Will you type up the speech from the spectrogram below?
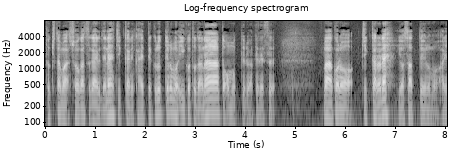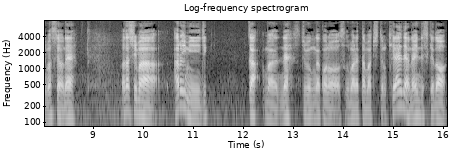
時たま正月帰りでね実家に帰ってくるっていうのもいいことだなと思ってるわけです。まあこの実家のね良さっていうのもありますよね。私まあある意味実家まあね自分がこの生まれた町っていうの嫌いではないんですけど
